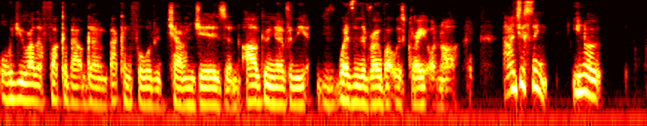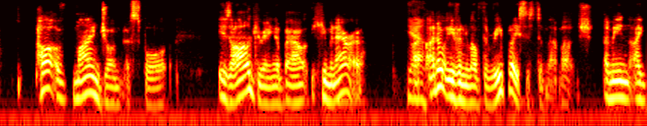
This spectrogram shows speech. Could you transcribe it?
or would you rather fuck about going back and forward with challenges and arguing over the whether the robot was great or not? And I just think, you know, part of my enjoyment of sport is arguing about human error. Yeah. I, I, don't even love the replay system that much. I mean, I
